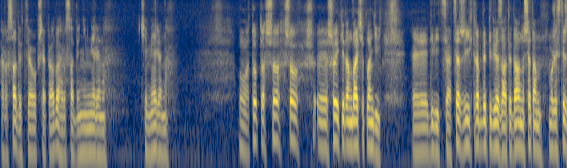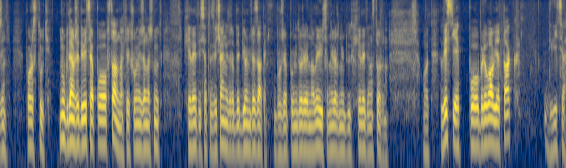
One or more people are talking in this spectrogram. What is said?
А розсади це взагалі, правда? Розсади немерено. Чи мерено. О, тобто, що, що, що, е, що який там далі план дій? Е, дивіться, це ж їх треба буде підв'язати, да? ну ще там може з тиждень поростуть. Ну, будемо вже дивитися по обставинах, якщо вони вже почнуть хилитися, то звичайно треба буде біом в'язати, бо вже помідори налиються, мабуть, будуть хилити на сторону. От. Листя пообривав я так, дивіться,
